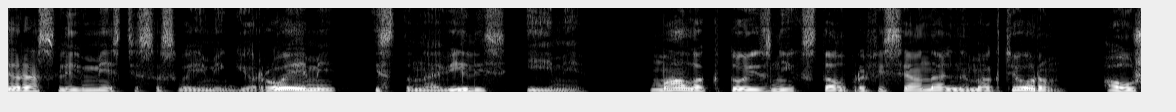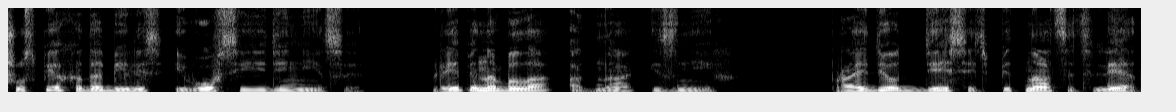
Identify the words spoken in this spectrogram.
росли вместе со своими героями и становились ими. Мало кто из них стал профессиональным актером, а уж успеха добились и вовсе единицы. Репина была одна из них. Пройдет 10-15 лет,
